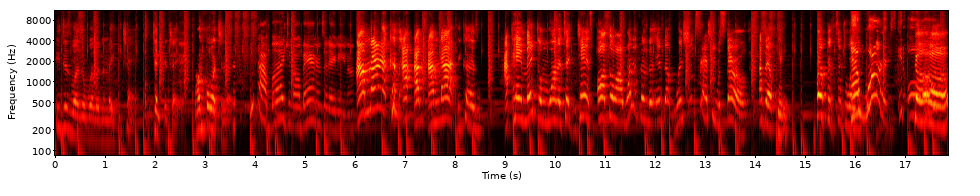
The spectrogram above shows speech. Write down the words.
He just wasn't willing to make the chance, take the chance. Unfortunately, You're not budging on Banner today, Nina. I'm not because I, I I'm not because I can't make them want to take the chance. Although I wanted them to end up when she said she was sterile, I said mm. perfect situation. That works. It all. Duh.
